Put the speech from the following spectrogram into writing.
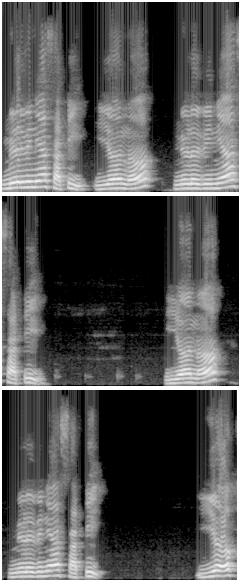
मिळविण्यासाठी यन मिळविण्यासाठी यन मिळविण्यासाठी यक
